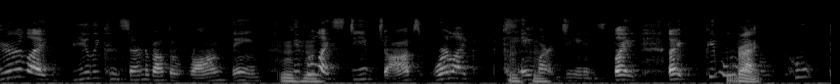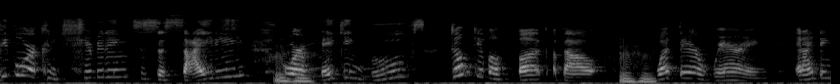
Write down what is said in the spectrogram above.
you're like really concerned about the wrong things. Mm-hmm. People like Steve Jobs were like Kmart jeans. Like, like people who Right. have, who people are contributing to society, who Mm-hmm. are making moves. Don't give a fuck about Mm-hmm. what they're wearing and i think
